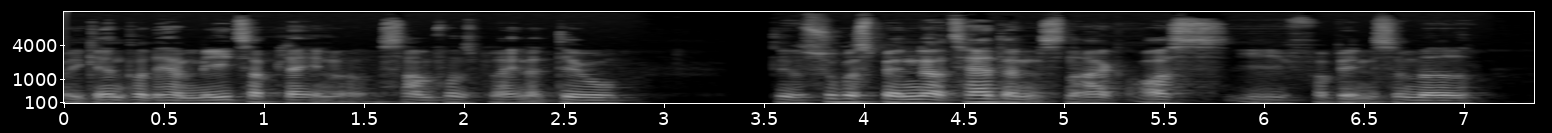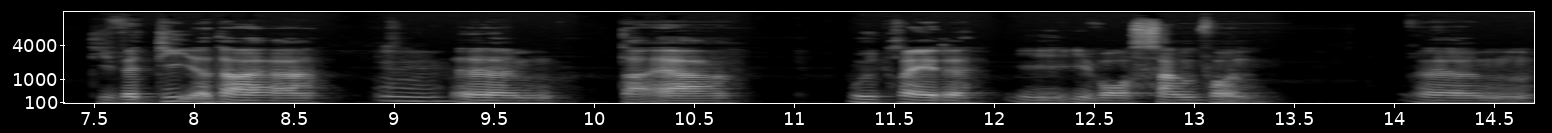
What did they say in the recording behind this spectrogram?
igen på det her metaplan og samfundsplan, at det er jo, det er jo super spændende at tage den snak, også i forbindelse med de værdier, der er, mm. øhm, der er udbredte i, i vores samfund. Øhm,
